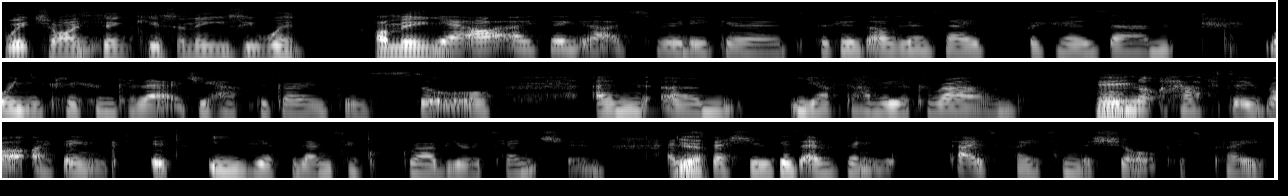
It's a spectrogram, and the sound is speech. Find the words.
which I think is an easy win. I mean, Yeah, I, I think that's really good because I was going to say because um, when you click and collect, you have to go into the store and um, you have to have a look around. Well, Mm. not have to, but I think it's easier for them to grab your attention, and Yeah. especially because everything that is placed in the shop is placed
